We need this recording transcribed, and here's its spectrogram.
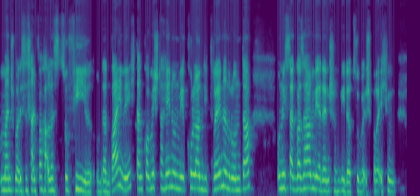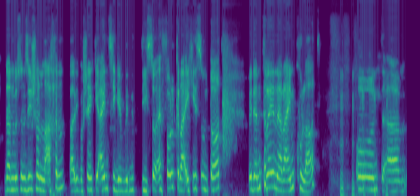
manchmal ist es einfach alles zu viel und dann weine ich, dann komme ich dahin und mir kullern die Tränen runter und ich sage, was haben wir denn schon wieder zu besprechen? Und dann müssen sie schon lachen, weil ich wahrscheinlich die Einzige bin, die so erfolgreich ist und dort mit den Tränen reinkullert. und ähm,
